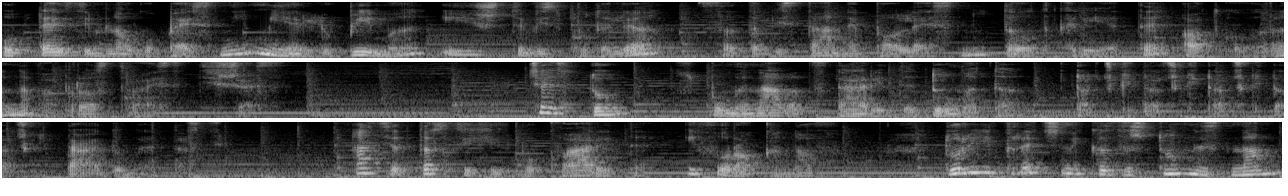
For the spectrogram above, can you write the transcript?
от тези много песни ми е любима и ще ви споделя, за да ви стане по-лесно да откриете отговора на въпрос 26. Често споменават старите думата точки, точки, точки, точки, тая дума я търсим. Аз я търсих из букварите и в урока нов. Дори и в речника, защо не знам,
